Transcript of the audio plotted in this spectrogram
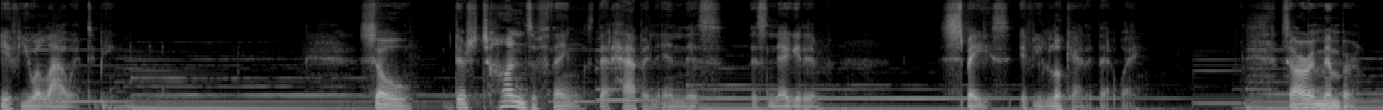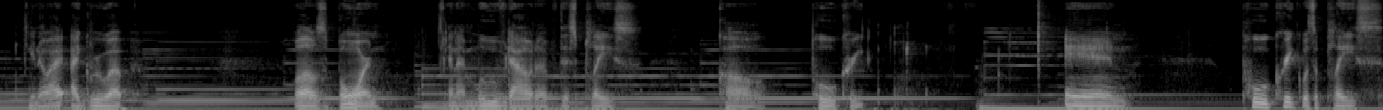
if you allow it to be. So, there's tons of things that happen in this this negative space if you look at it that way. So I remember, you know, I, I grew up, well, I was born and I moved out of this place called Pool Creek. And Pool Creek was a place,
